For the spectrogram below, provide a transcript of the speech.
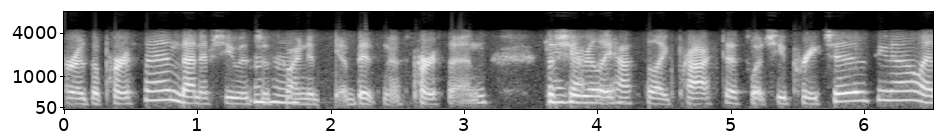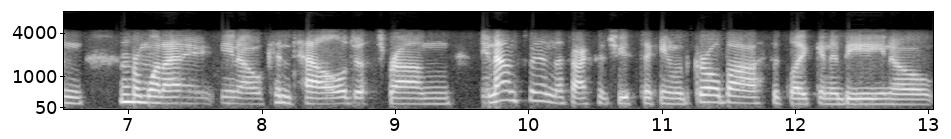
her as a person than if she was just mm-hmm. going to be a business person. So exactly. she really has to like practice what she preaches, you know, and mm-hmm. from what I, you know, can tell just from the announcement and the fact that she's sticking with girl boss, it's like going to be, you know,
